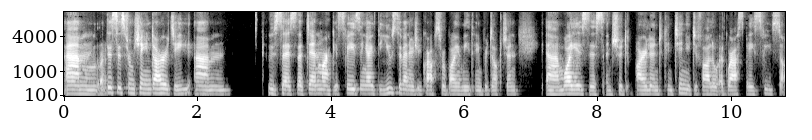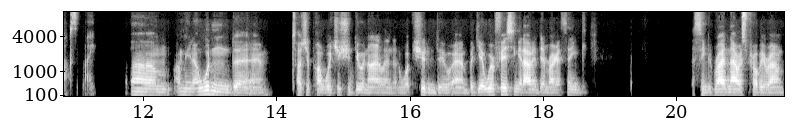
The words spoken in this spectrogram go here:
Um, right. this is from Shane Doherty. Um, who says that Denmark is phasing out the use of energy crops for biomethane production. Um, why is this? And should Ireland continue to follow a grass-based feedstock supply? Um, I mean, I wouldn't uh, touch upon what you should do in Ireland and what shouldn't do. Um, but yeah, we're facing it out in Denmark. I think, I think right now it's probably around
